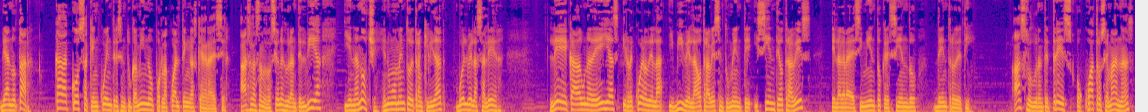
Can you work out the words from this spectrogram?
de anotar cada cosa que encuentres en tu camino por la cual tengas que agradecer. Haz las anotaciones durante el día y en la noche, en un momento de tranquilidad, vuélvelas a leer. Lee cada una de ellas y recuérdela y vívela otra vez en tu mente y siente otra vez el agradecimiento creciendo dentro de ti. Hazlo durante tres o cuatro semanas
